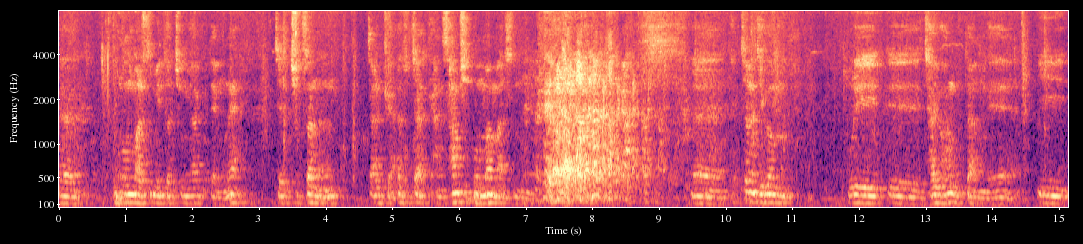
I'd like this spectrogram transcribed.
본 말씀이 더 중요하기 때문에 제 축사는 짧게 아주 짧게 한 30분만 말씀드립니다. 에, 저는 지금 우리 에, 자유한국당에 이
